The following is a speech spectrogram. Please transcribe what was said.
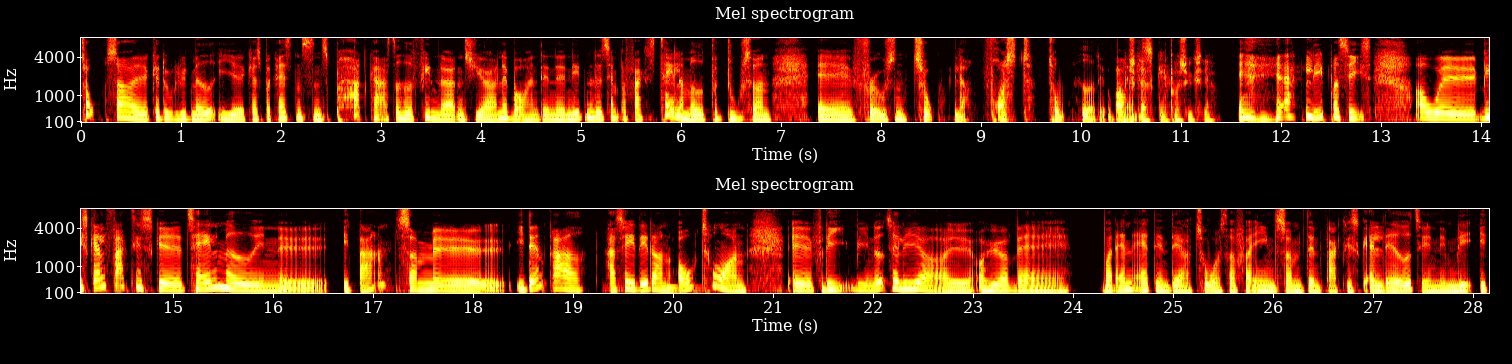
2, så øh, kan du lytte med i øh, Kasper Christensens podcast, der hedder Filmnørdens Hjørne, hvor han den 19. Øh, december faktisk taler med produceren af Frozen 2, eller Frost 2 hedder det jo på Opskriften på succes. ja, lige præcis. Og øh, vi skal faktisk øh, tale med en øh, et barn, som øh, i den grad har set etteren og toeren, øh, fordi vi er nødt til lige at, øh, at høre, hvad, hvordan er den der toer så for en, som den faktisk er lavet til, nemlig et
